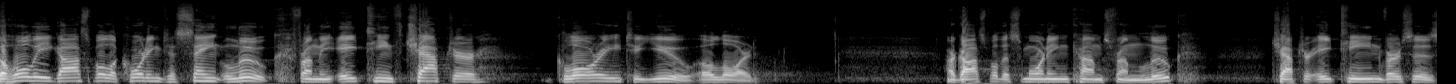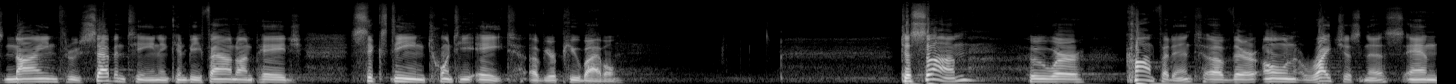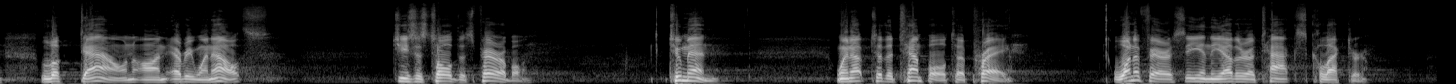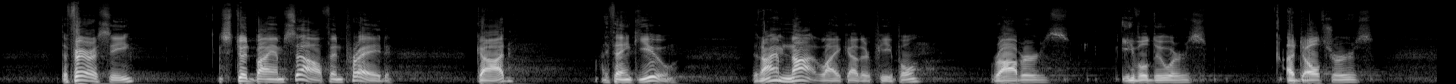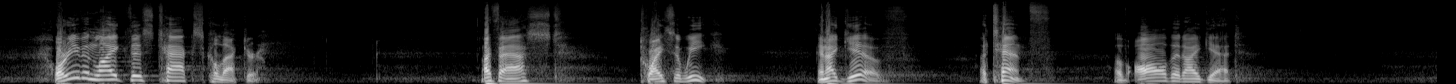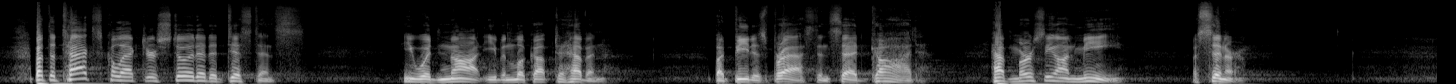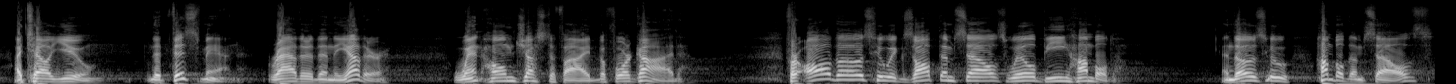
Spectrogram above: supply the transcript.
The Holy Gospel according to St. Luke from the 18th chapter. Glory to you, O Lord. Our Gospel this morning comes from Luke chapter 18, verses 9 through 17, and can be found on page 1628 of your Pew Bible. To some who were confident of their own righteousness and looked down on everyone else, Jesus told this parable. Two men went up to the temple to pray, one a Pharisee and the other a tax collector. The Pharisee stood by himself and prayed, God, I thank you that I am not like other people, robbers, evildoers, adulterers or even like this tax collector. I fast twice a week, and I give a tenth of all that I get. But the tax collector stood at a distance. He would not even look up to heaven, but beat his breast and said, God, have mercy on me, a sinner. I tell you, that this man, rather than the other, went home justified before God. For all those who exalt themselves will be humbled, and those who humble themselves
